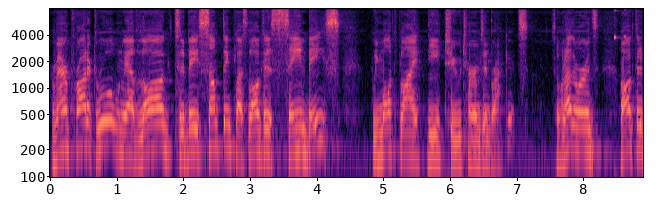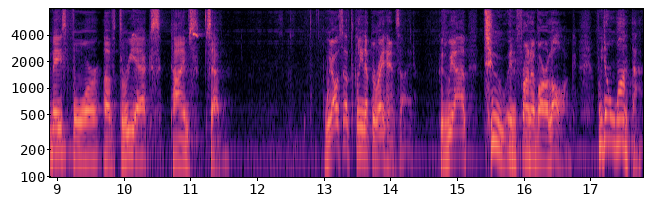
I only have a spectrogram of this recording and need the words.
Remember product rule, when we have log to the base something plus log to the same base, we multiply the two terms in brackets. So in other words, log to the base 4 of 3x times 7. We also have to clean up the right-hand side because we have 2 in front of our log. We don't want that.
